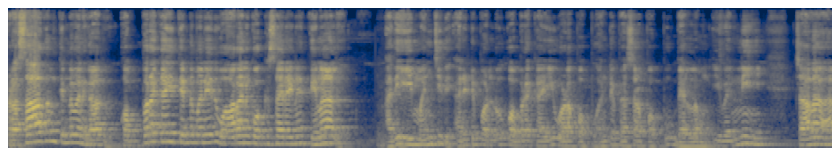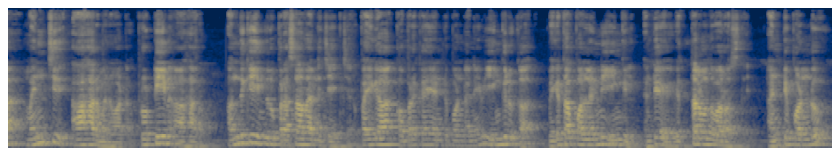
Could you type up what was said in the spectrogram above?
ప్రసాదం తినమని కాదు కొబ్బరికాయ తినడం అనేది వారానికి ఒక్కసారైనా తినాలి. అది మంచిది. అరటిపండు కొబ్బరికాయ వడపప్పు అంటే పెసరపప్పు బెల్లం ఇవన్నీ చాలా మంచి ఆహారం అనమాట ప్రోటీన్ ఆహారం. అందుకే ఇందులో ప్రసాదాన్ని చేర్చారు పైగా కొబ్బరికాయ అంటిపండు అనేవి ఎంగిలు కాదు. మిగతా పళ్ళన్నీ ఎంగిలి అంటే విత్తనం ద్వారా వస్తాయి. అంటిపండు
